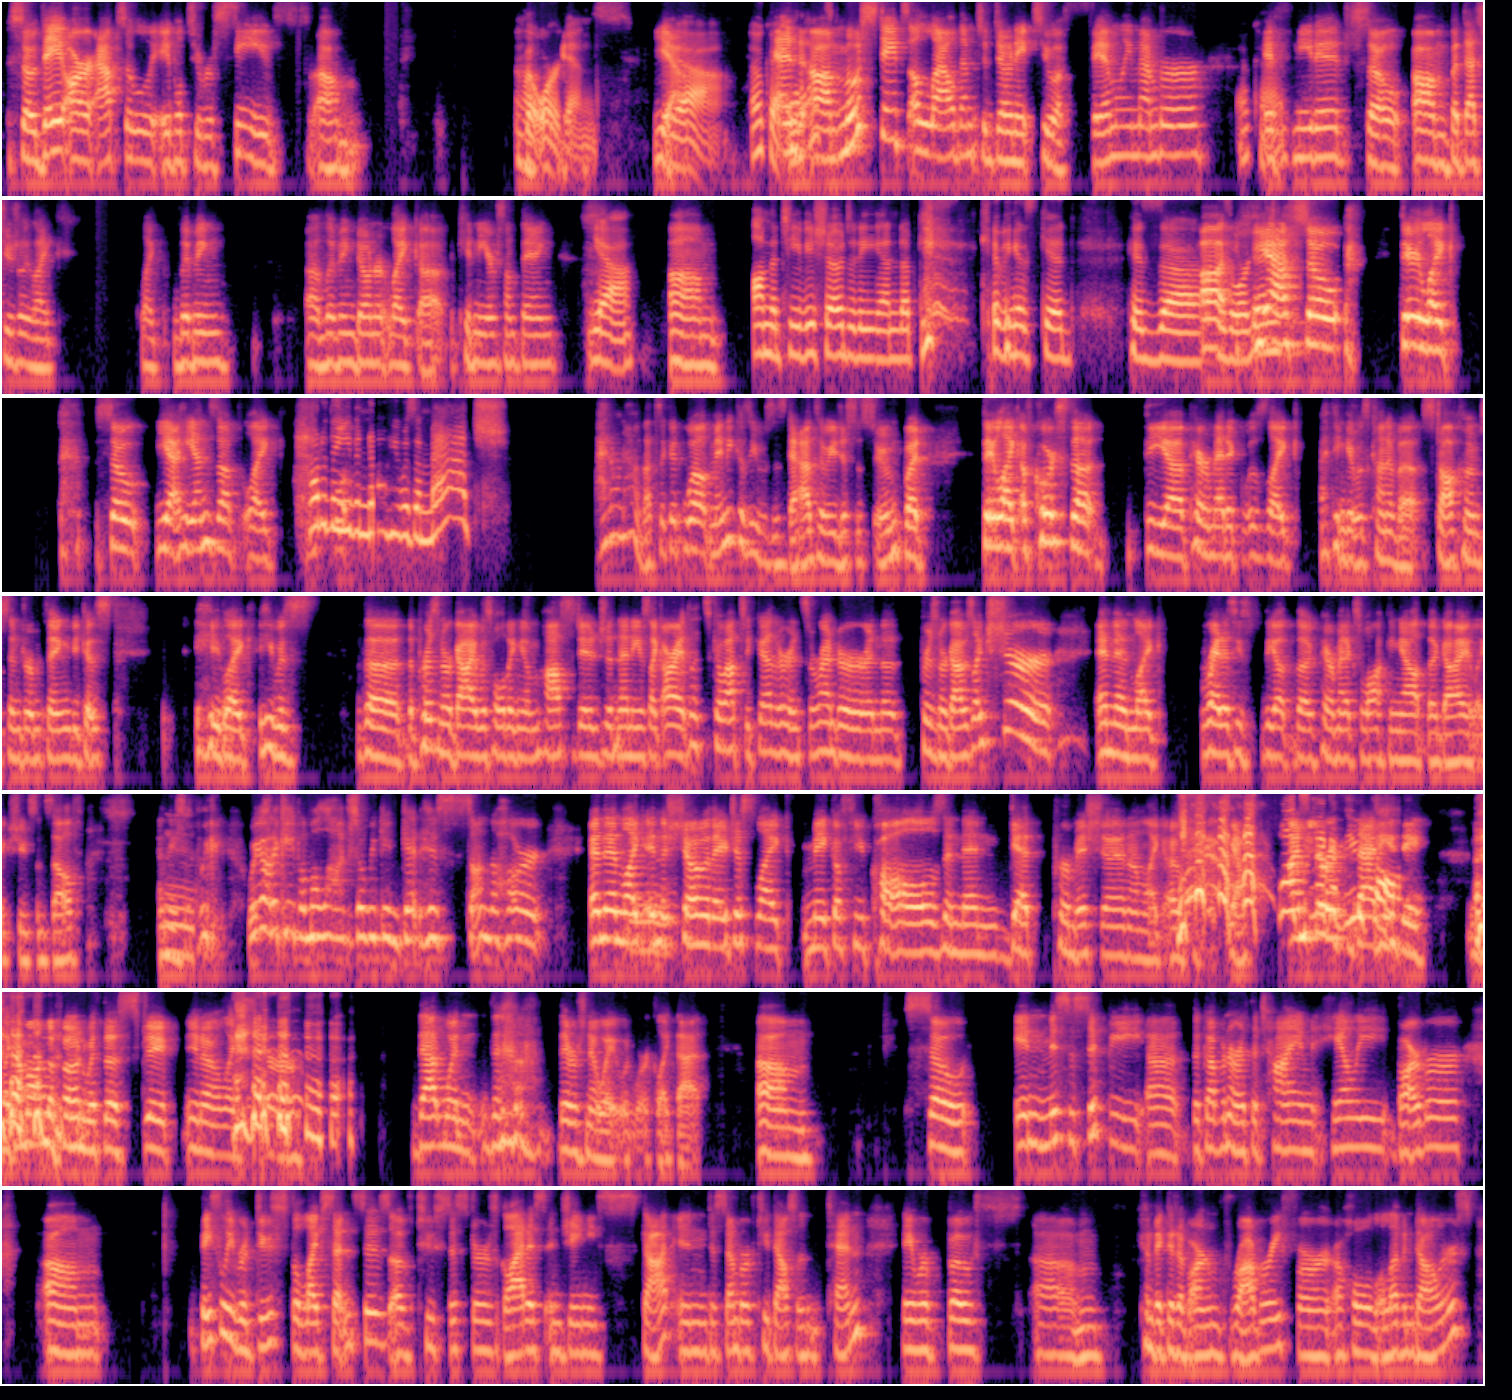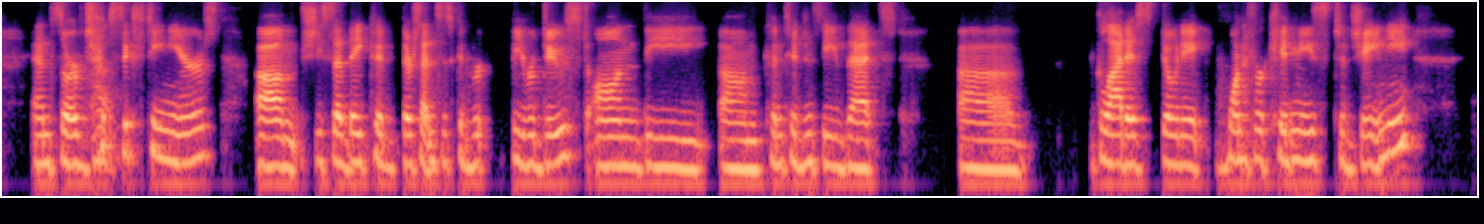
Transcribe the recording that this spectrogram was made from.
so they are absolutely able to receive um, the uh, organs. Yeah. Yeah. Okay. And um, most states allow them to donate to a family member okay. if needed. So, um, but that's usually like like living, a living donor, like a kidney or something. Yeah. Um, on the TV show, did he end up giving his kid his uh, uh his organ? Yeah. So they're like, so yeah, he ends up like. How did they well, even know he was a match? I don't know. That's a good. Well, maybe because he was his dad, so he just assumed. But they like, of course, the the uh, paramedic was like, I think it was kind of a Stockholm syndrome thing because he like he was the the prisoner guy was holding him hostage and then he was like all right let's go out together and surrender and the prisoner guy was like sure and then like right as he's the the paramedics walking out the guy like shoots himself and mm. he's like we, we got to keep him alive so we can get his son the heart and then like mm. in the show they just like make a few calls and then get permission. I'm like okay yeah i'm sure it's that call. easy. Like i'm on the phone with the state you know like sure. That wouldn't there's no way it would work like that. Um, so in mississippi uh, the governor at the time haley Barbour, um, basically reduced the life sentences of two sisters gladys and jamie scott in december of 2010 they were both um, convicted of armed robbery for a whole $11 and served 16 years um, she said they could their sentences could re- be reduced on the um, contingency that uh, Gladys donate one of her kidneys to Jamie.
